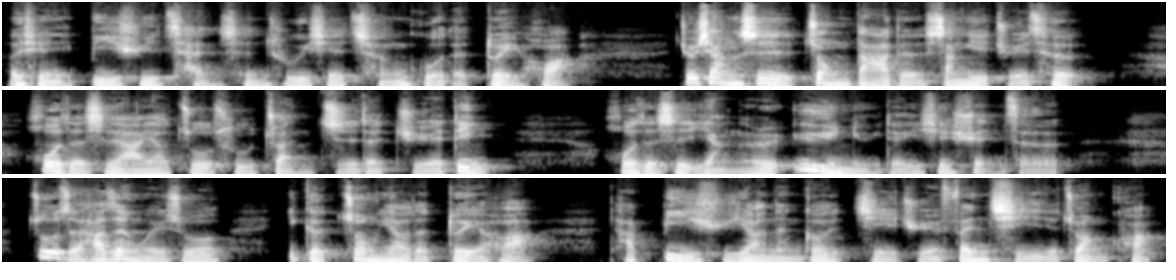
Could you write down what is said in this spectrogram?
而且你必须产生出一些成果的对话，就像是重大的商业决策，或者是啊要做出转职的决定，或者是养儿育女的一些选择。作者他认为说，一个重要的对话，它必须要能够解决分歧的状况，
